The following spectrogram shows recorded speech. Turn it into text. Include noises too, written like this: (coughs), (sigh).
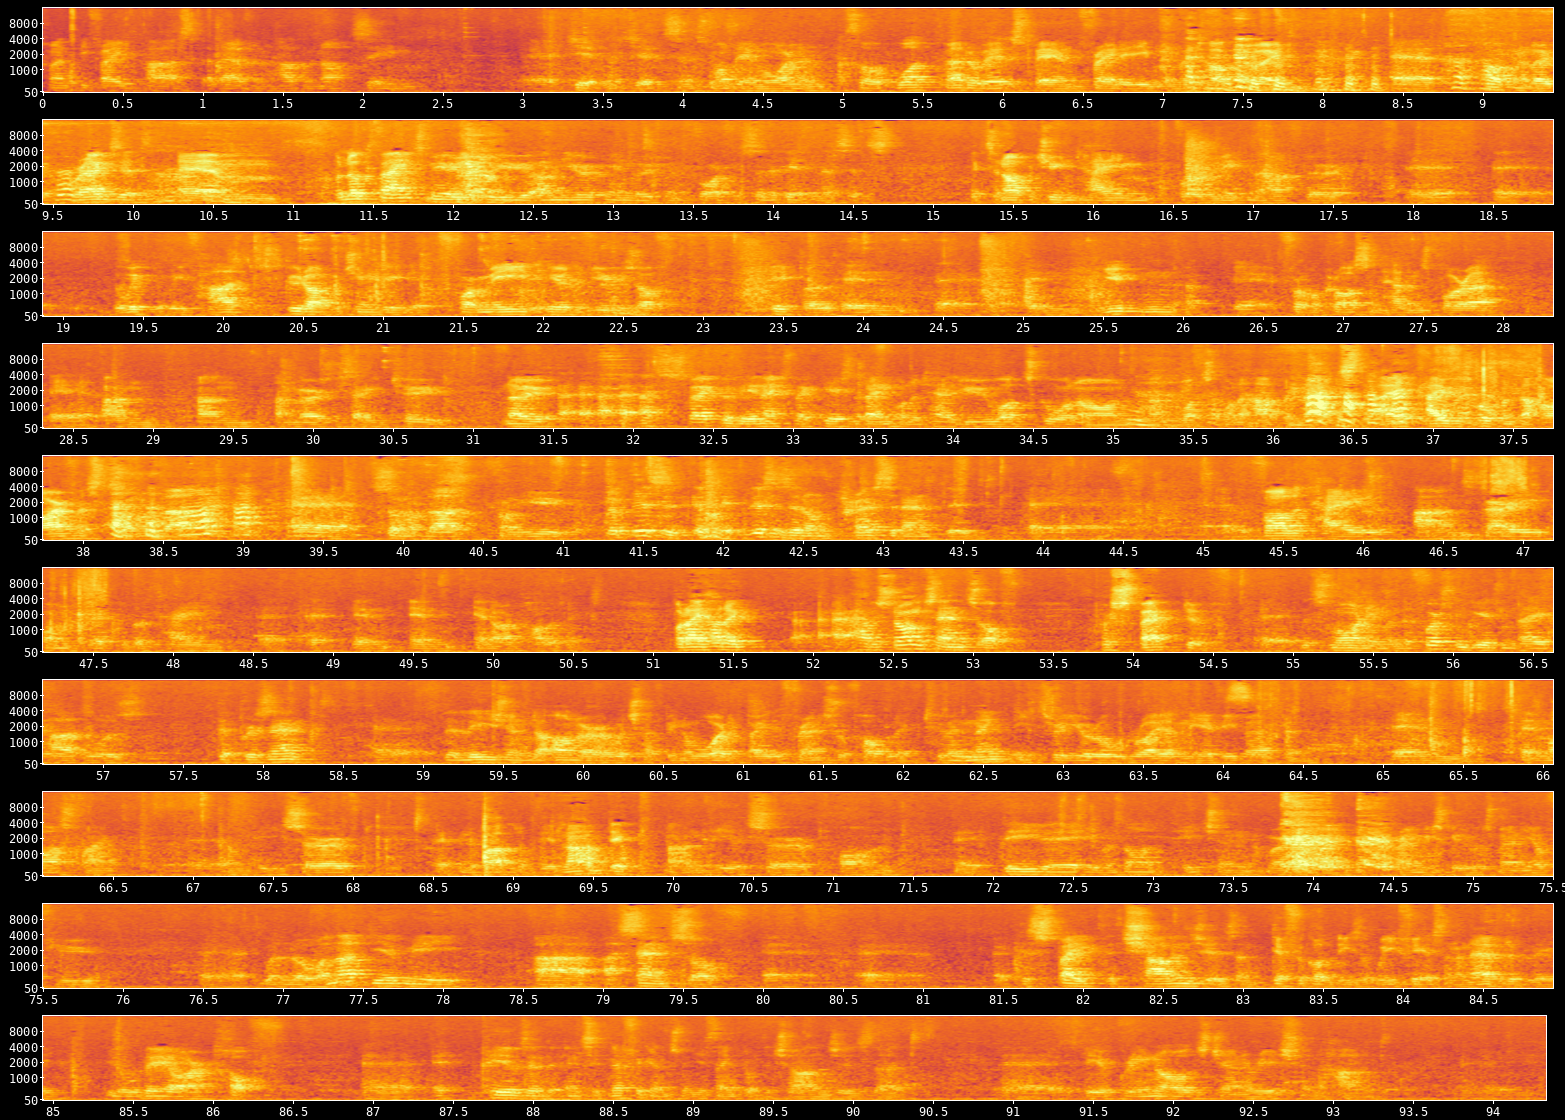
25 past 11, having not seen uh, Kate and since Monday morning. I thought, what better way to spend Friday evening than talking about (laughs) uh, talking about Brexit. Um, but look, thanks, Mary, to you and the European Movement for facilitating this. It's it's an opportune time for the meeting after uh, uh, the week that we've had. It's a good opportunity to, for me to hear the views of people in uh, in Newton, uh, from across in Helensburgh, uh, and, and and Merseyside too. Now, I, I, I, suspect there'll be an expectation that I'm going to tell you what's going on and what's going to happen next. I, I was hoping to harvest some of that, uh, some of that from you. Look, this is this is an unprecedented, uh, uh, volatile, and very unpredictable time uh, in, in in our politics. But I had a I have a strong sense of perspective uh, this morning when the first engagement I had was to present uh, the Legion d'Honneur, which had been awarded by the French Republic to a 93 year old Royal Navy veteran in, in Mossbank. Um, he served uh, in the Battle of the Atlantic and he had served on uh, D Day. He went on to teach in Primary School, as many of you uh, will know. And that gave me a sense of, uh, uh, despite the challenges and difficulties that we face, and inevitably, you know, they are tough uh, it pales into insignificance when you think of the challenges that uh, the Greenall's generation had. Uh,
